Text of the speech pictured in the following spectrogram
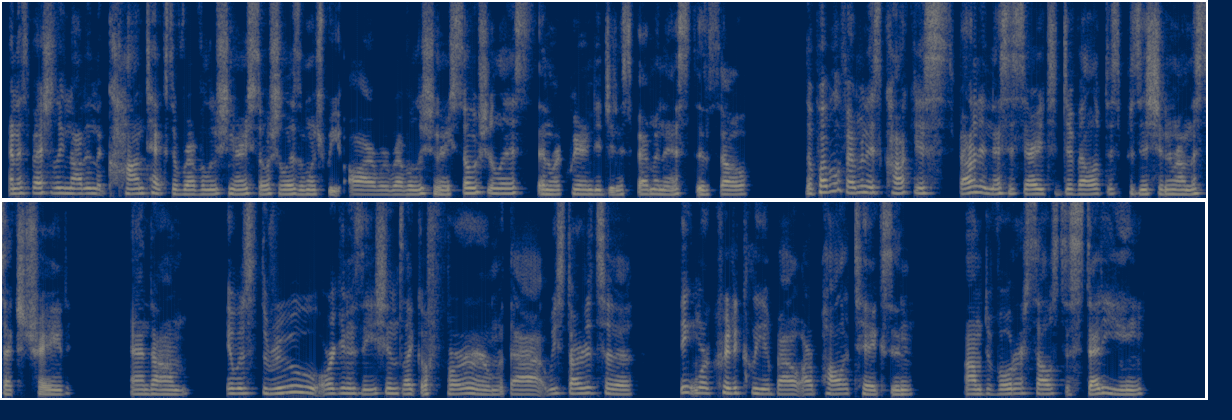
and especially not in the context of revolutionary socialism, which we are. We're revolutionary socialists and we're queer indigenous feminists, and so the Pueblo Feminist Caucus found it necessary to develop this position around the sex trade, and um, it was through organizations like AF3IRM that we started to think more critically about our politics and um, devote ourselves to studying.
